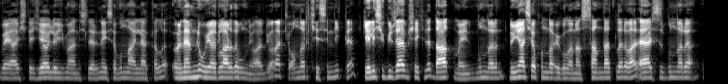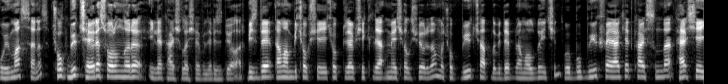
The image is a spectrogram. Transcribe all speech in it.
veya işte jeoloji mühendisleri neyse bununla alakalı önemli uyarılarda bulunuyorlar. Diyorlar ki onları kesinlikle gelişi güzel bir şekilde dağıtmayın. Bunların dünya çapında uygulanan standartları var. Eğer siz bunlara uymazsanız çok büyük çevre sorunları ile karşılaşabiliriz diyorlar. Biz de tamam birçok şeyi çok güzel bir şekilde yapmaya çalışıyoruz ama çok büyük çaplı bir deprem olduğu için bu, bu büyük felaket karşısında her şeye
